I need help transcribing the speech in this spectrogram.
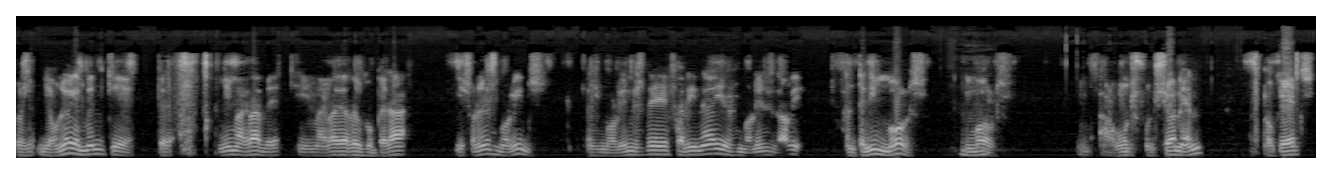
doncs hi ha un element que per, a mi m'agrada i m'agrada recuperar i són els molins, els molins de farina i els molins d'oli. En tenim molts, molts. Alguns funcionen, poquets,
